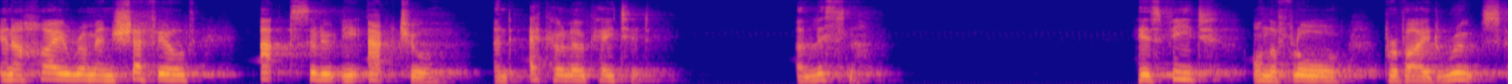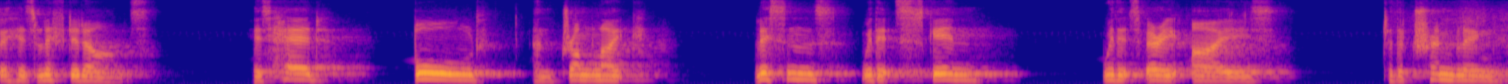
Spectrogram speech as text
in a high room in Sheffield, absolutely actual and echolocated, a listener. His feet on the floor provide roots for his lifted arms. His head, bald and drum like, listens with its skin, with its very eyes, to the trembling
